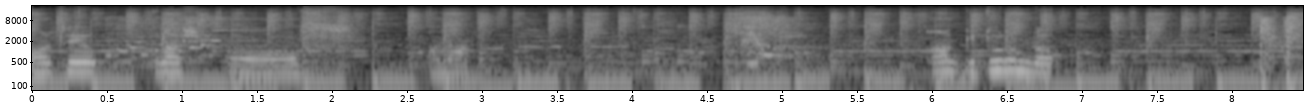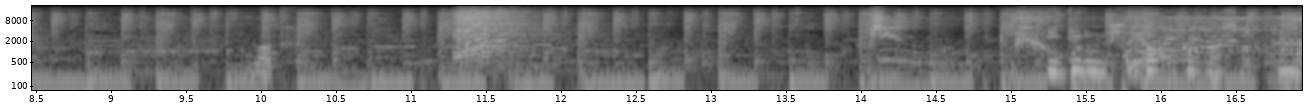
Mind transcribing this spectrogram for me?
Ortaya ulaş. Of. Ama. Abi durun da. Bak. Bir durun şurada kupa kalsak değil mi?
